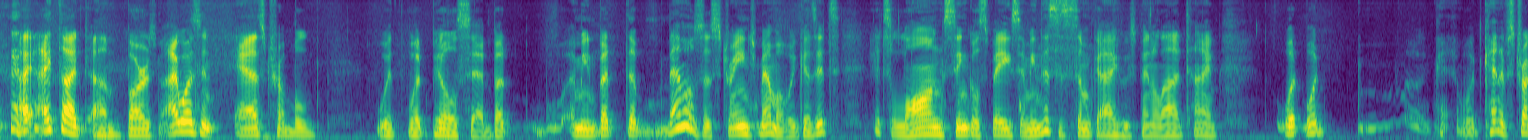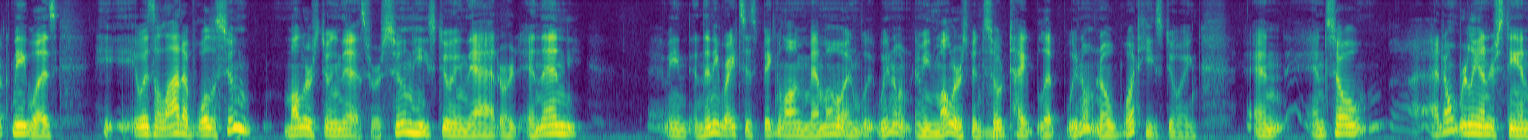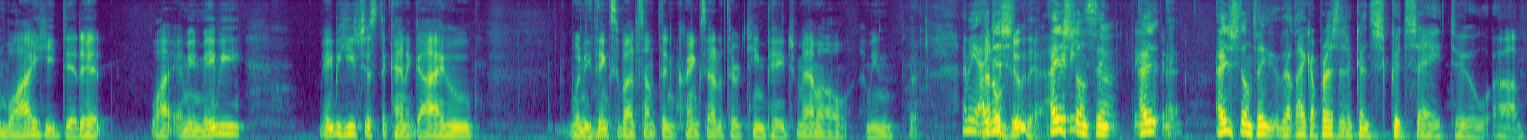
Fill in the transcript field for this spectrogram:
I, I thought um, Barr's. I wasn't as troubled with what Bill said, but I mean, but the memo's a strange memo because it's it's long, single space. I mean, this is some guy who spent a lot of time. What what what kind of struck me was he, it was a lot of well, assume Mueller's doing this or assume he's doing that, or and then I mean, and then he writes this big long memo, and we, we don't. I mean, Mueller's been so mm-hmm. tight-lipped, we don't know what he's doing, and and so I don't really understand why he did it. Why? I mean, maybe maybe he's just the kind of guy who, when he thinks about something, cranks out a 13-page memo. I mean, I mean, I I, don't just do that. I just Maybe don't think. I, opening. I just don't think that like a president can, could say to, um,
